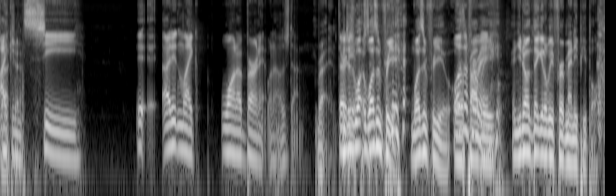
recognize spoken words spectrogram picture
i can see it, I didn't like want to burn it when I was done. right, it just wa- 38%. wasn't for you. wasn't for you. Or Wasn't for probably, me. And you don't think it'll be for many people.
